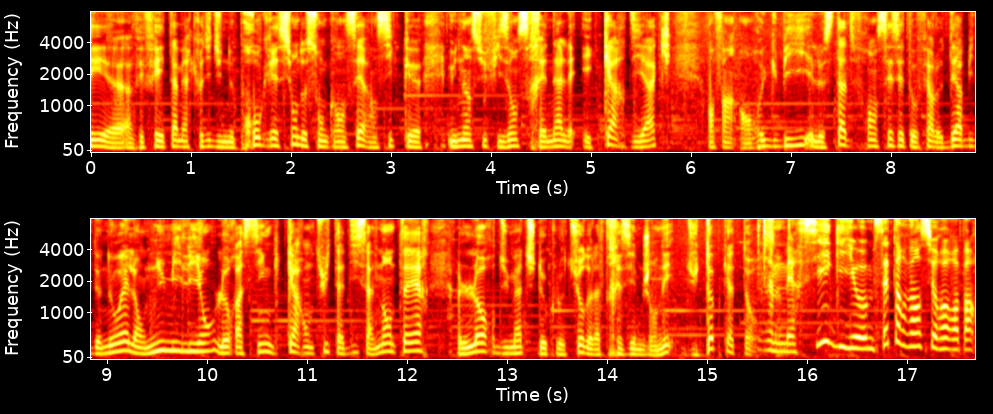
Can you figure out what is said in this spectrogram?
euh, avaient fait état mercredi d'une progression de son cancer ainsi qu'une insuffisance rénale et cardiaque. Enfin, en rugby, le stade français s'est offert le derby de Noël en humiliant le Racing 48 à 10 à Nanterre lors du match de clôture de la 13e journée du top 14. Merci Guillaume. 7h20 sur Europe 1.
